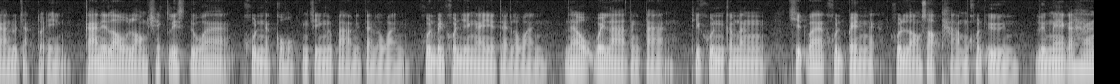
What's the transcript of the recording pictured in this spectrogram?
การรู้จักตัวเอง การที่เราลองเช็คลิสต์ดูว่าคุณโกหกจริง ๆ หรือเปล่าในแต่ละวัน คุณเป็นคนยังไงในแต่ละวัน แล้วเวลาต่างๆ ที่คุณกำลังคิดว่าคุณเป็นคุณลองสอบถามคนอื่น หรือแม้กระทั่ง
